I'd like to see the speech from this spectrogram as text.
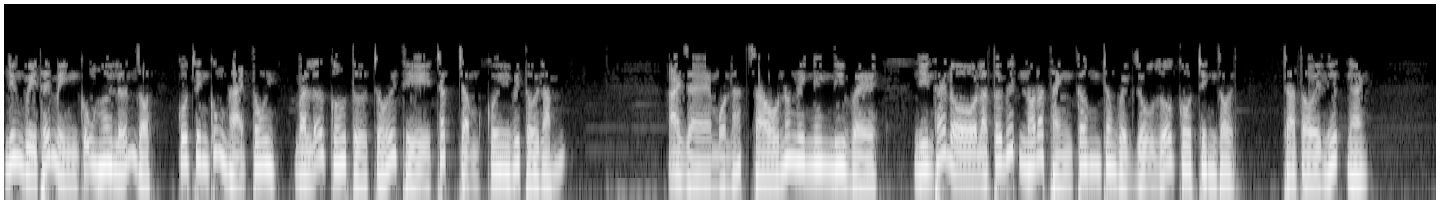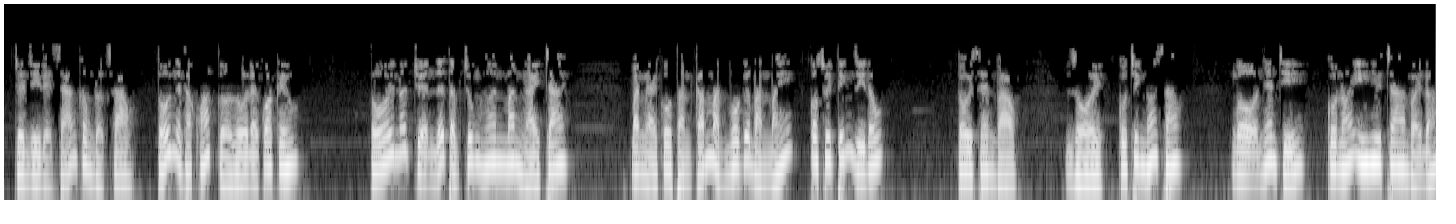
Nhưng vì thấy mình cũng hơi lớn rồi, cô Trinh cũng ngại tôi, và lỡ cô từ chối thì chắc chậm quê với tôi lắm. Ai dè một lát sau nó nghênh nghênh đi về, nhìn thái độ là tôi biết nó đã thành công trong việc dụ dỗ cô Trinh rồi. Cha tôi liếc ngang. Chuyện gì để sáng không được sao? Tối người ta khóa cửa rồi lại qua kêu. Tối nói chuyện dễ tập trung hơn ban ngày trai. Ban ngày cô toàn cắm mặt vô cái bàn máy, có suy tính gì đâu. Tôi xen vào. Rồi, cô Trinh nói sao? Ngộ nhân chị, cô nói y như cha vậy đó.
